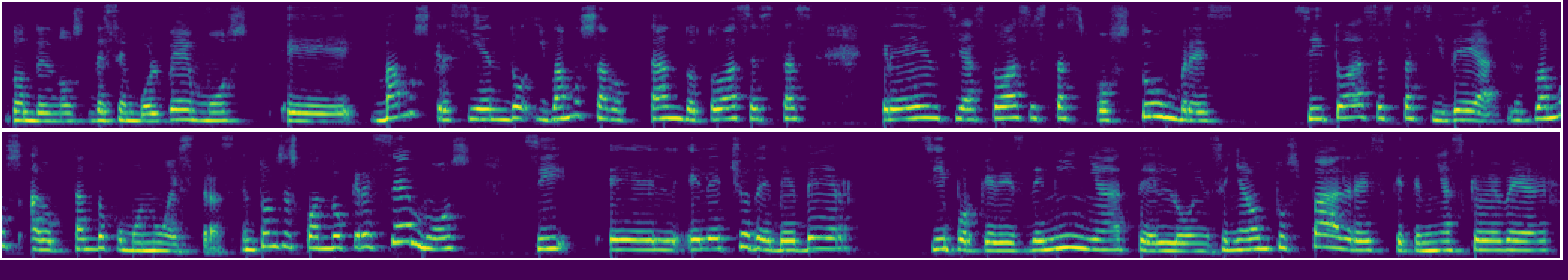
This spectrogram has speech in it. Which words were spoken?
donde nos desenvolvemos, eh, vamos creciendo y vamos adoptando todas estas creencias, todas estas costumbres, ¿sí? todas estas ideas, las vamos adoptando como nuestras. Entonces, cuando crecemos, ¿sí? El, el hecho de beber, ¿sí? porque desde niña te lo enseñaron tus padres que tenías que beber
